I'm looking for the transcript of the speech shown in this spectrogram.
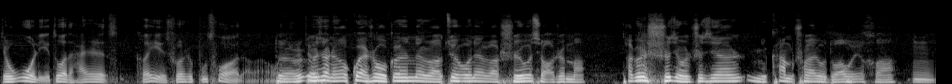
就是物理做的还是可以说是不错的了。对，而且那个怪兽跟那个最后那个石油小镇嘛，它跟实景之间你看不出来有多违和。嗯。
